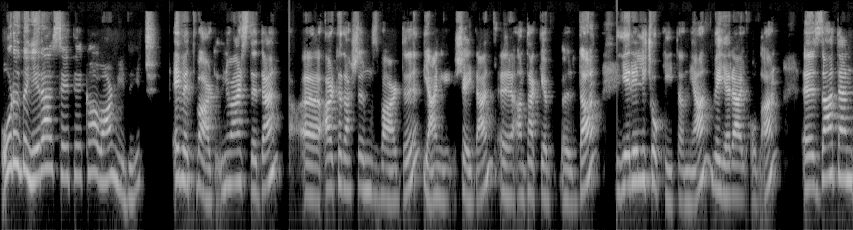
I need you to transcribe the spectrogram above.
Orada yerel STK var mıydı hiç? Evet vardı. Üniversiteden e, arkadaşlarımız vardı. Yani şeyden e, Antakya'dan yereli çok iyi tanıyan ve yerel olan. E, zaten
